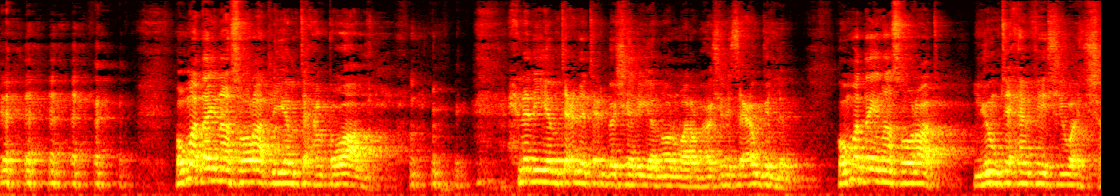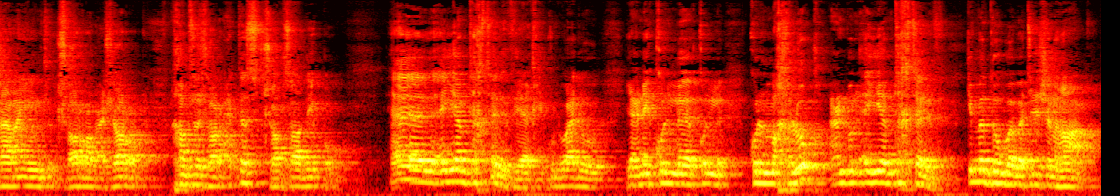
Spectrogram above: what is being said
هما ديناصورات الأيام تاعهم طوال. حنا الأيام تاعنا تاع البشرية نورمال 24 ساعة وقلب. هما ديناصورات. اليوم تاعهم فيه شي واحد شهرين ثلاث شهور ربع شهور خمسة شهور حتى ست شهور صديقو. الأيام تختلف يا أخي كل واحد يعني كل كل كل مخلوق عنده الأيام تختلف. كما الذبابه تعيش نهار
